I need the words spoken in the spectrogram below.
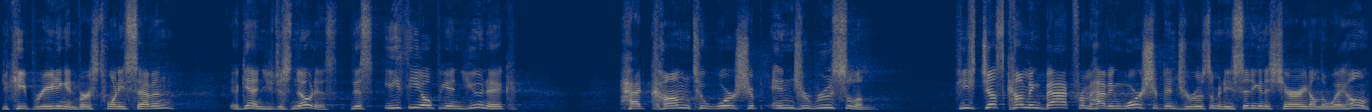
you keep reading in verse 27. Again, you just notice this Ethiopian eunuch had come to worship in Jerusalem. He's just coming back from having worshiped in Jerusalem and he's sitting in his chariot on the way home.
